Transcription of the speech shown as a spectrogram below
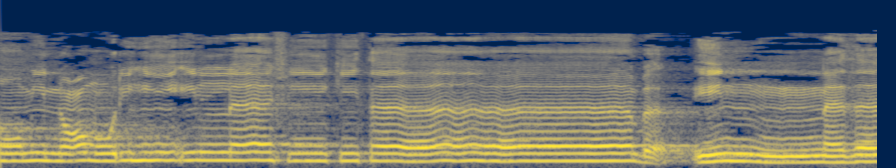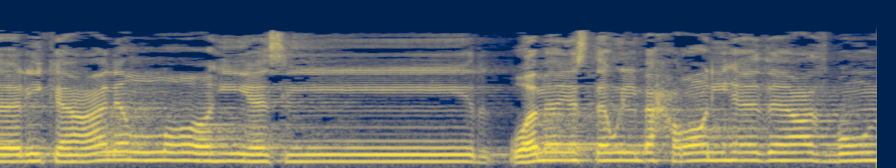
من عمره إلا في كتاب. إن ذلك على الله يسير. وما يستوي البحران هذا عذب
